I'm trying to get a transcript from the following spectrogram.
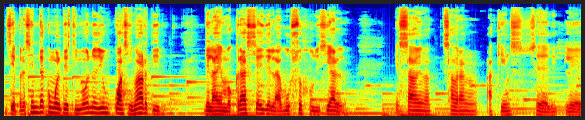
y se presenta como el testimonio de un cuasi mártir de la democracia y del abuso judicial. Ya saben, sabrán a quién se le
